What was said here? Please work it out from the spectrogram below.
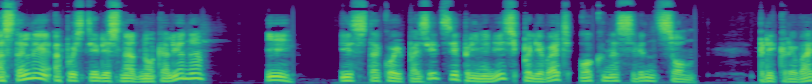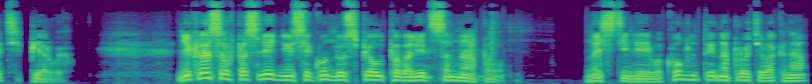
Остальные опустились на одно колено и из такой позиции принялись поливать окна свинцом, прикрывать первых. Некрасов в последнюю секунду успел повалиться на пол. На стене его комнаты, напротив окна,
